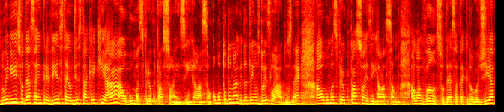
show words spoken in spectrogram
No início dessa entrevista, eu destaquei que há algumas preocupações em relação, como tudo na vida tem os dois lados, né? Há algumas preocupações em relação ao avanço dessa tecnologia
